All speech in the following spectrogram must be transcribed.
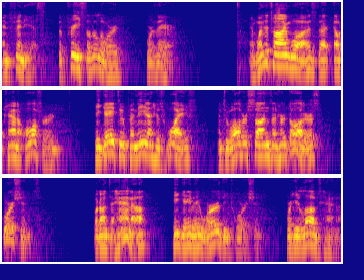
and Phinehas, the priests of the Lord, were there. And when the time was that Elkanah offered, he gave to Peninnah his wife and to all her sons and her daughters portions. But unto Hannah he gave a worthy portion, for he loved Hannah.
